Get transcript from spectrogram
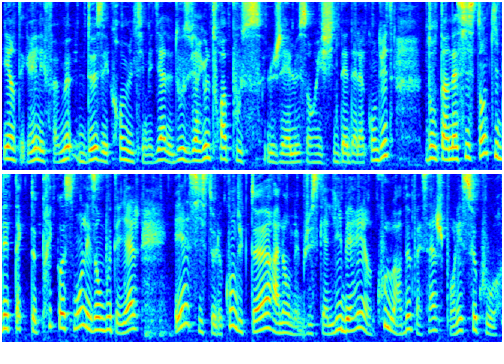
et intégré les fameux deux écrans multimédia de 12,3 pouces. Le GLE s'enrichit d'aide à la conduite, dont un assistant qui détecte précocement les embouteillages et assiste le conducteur, allant même jusqu'à libérer un couloir de passage pour les secours.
